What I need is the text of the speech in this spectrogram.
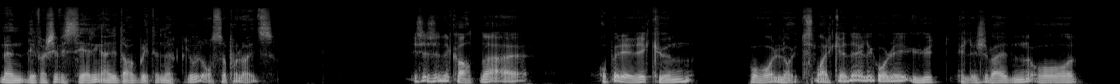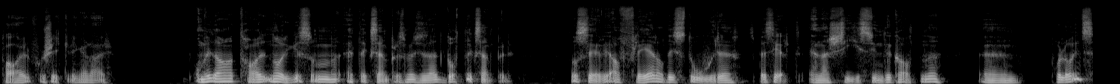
men diversifisering er i dag blitt et nøkkelord, også på Lloyds. Disse syndikatene er, opererer kun på Lloyds-markedet, eller går de ut ellers i verden og tar forsikringer der? Om vi da tar Norge som et eksempel, som jeg synes er et godt eksempel, så ser vi at flere av de store, spesielt energisyndikatene eh, på Lloyds,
